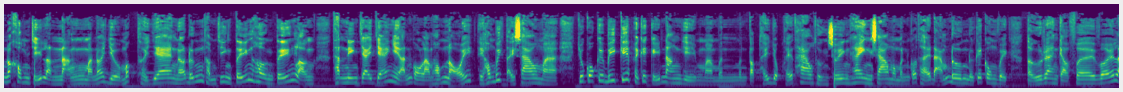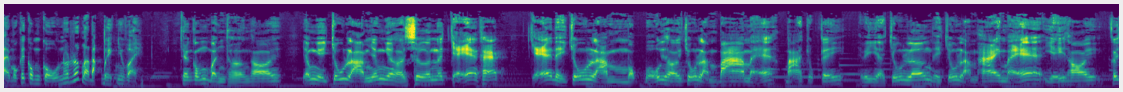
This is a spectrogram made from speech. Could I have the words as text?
nó không chỉ là nặng mà nó vừa mất thời gian nữa, đứng thậm chí một tiếng hơn tiếng lần thanh niên chay chán như ảnh còn làm không nổi. Thì không biết tại sao mà chú có cái bí kíp hay cái kỹ năng gì mà mình mình tập thể dục, thể thao thường xuyên, hay làm sao mà mình có thể đảm đương được cái công việc tự rang cà phê với lại một cái công cụ nó rất là đặc biệt như vậy? Chứ cũng bình thường thôi. Giống như chú làm giống như hồi xưa nó trẻ khác trẻ thì chú làm một buổi thôi, chú làm ba mẻ, ba chục ký. Thì bây giờ chú lớn thì chú làm hai mẻ vậy thôi. Cái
